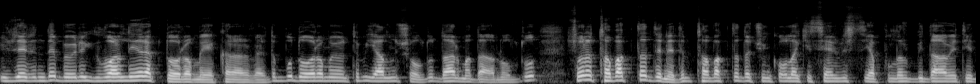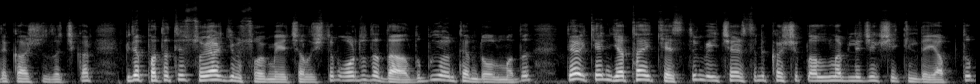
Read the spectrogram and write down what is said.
üzerinde böyle yuvarlayarak doğramaya karar verdim. Bu doğrama yöntemi yanlış oldu. Darmadağın oldu. Sonra tabakta denedim. Tabakta da çünkü ola ki servis yapılır bir davetiyede karşınıza çıkar. Bir de patates soyar gibi soymaya çalıştım. Orada da dağıldı. Bu yöntemde olmadı. Derken yatay kestim ve içerisini kaşıkla alınabilecek şekilde yaptım.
